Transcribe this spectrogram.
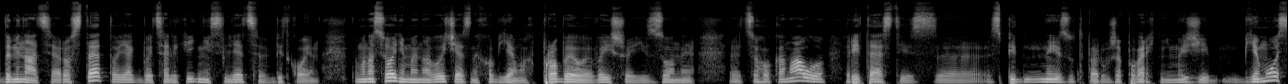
домінація росте, то якби ця ліквідність лється в біткоін. Тому на сьогодні ми на величезних об'ємах пробили, вийшли із зони цього каналу, рітест із з-під низу, тепер уже поверхній межі б'ємося,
